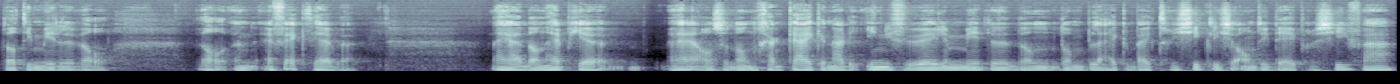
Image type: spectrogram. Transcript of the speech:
dat die middelen wel, wel een effect hebben. Nou ja, dan heb je, hè, als we dan gaan kijken naar de individuele middelen, dan, dan blijken bij tricyclische antidepressiva,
